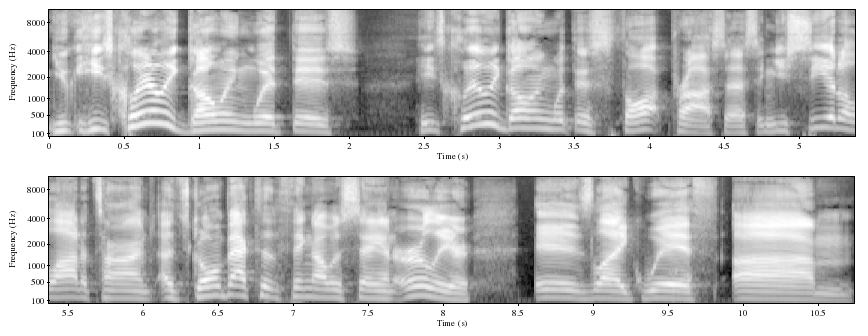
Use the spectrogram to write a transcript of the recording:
you he's clearly going with this he's clearly going with this thought process and you see it a lot of times. It's going back to the thing i was saying earlier is like with um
